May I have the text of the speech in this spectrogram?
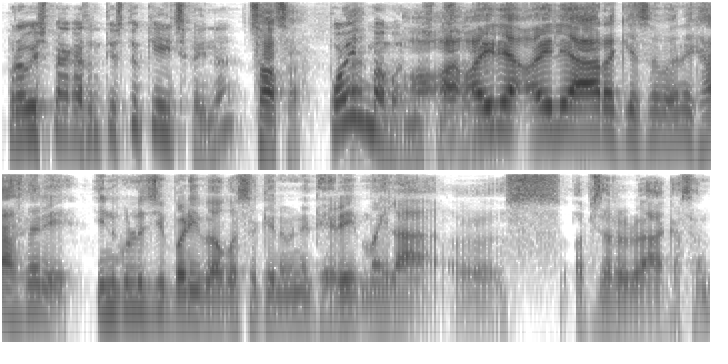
प्रवेश पाएका छन् त्यस्तो केही छैन। छ छ। पोइन्टमा भन्नुहोस् न अ- अहिले अहिले आएर के छ भने खास गरी इन्क्लुजिभ बढी भएको छ किनभने धेरै महिला अफिसरहरू आएका छन्।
